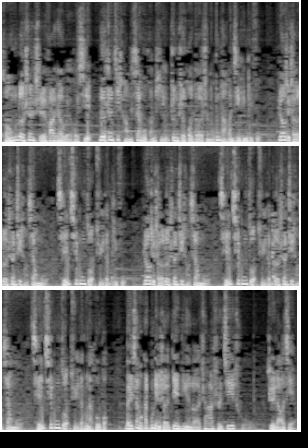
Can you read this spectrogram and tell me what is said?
从乐山市发改委获悉，乐山机场项目环评正式获得省重大环境评批复，标志着乐山机场项目前期工作取得批复，标志着乐山机场项目前期工作取得乐山机场项目前期工作取得重大突破，为项目开工建设奠定了扎实基础。据了解，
